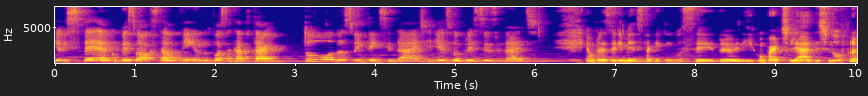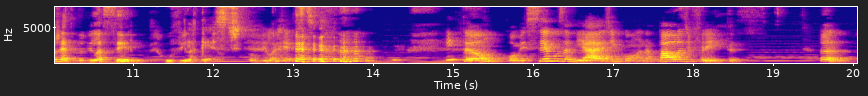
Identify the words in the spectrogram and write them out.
Eu espero que o pessoal que está ouvindo possa captar toda a sua intensidade e a sua preciosidade. É um prazer imenso estar aqui com você, Dani, e compartilhar deste novo projeto do Vila Ser, o VilaCast. O VilaCast. então, comecemos a viagem com Ana Paula de Freitas. Ana,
